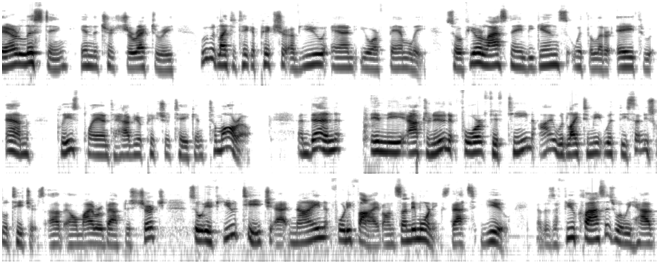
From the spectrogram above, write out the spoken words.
their listing in the church directory, we would like to take a picture of you and your family. So if your last name begins with the letter A through M, please plan to have your picture taken tomorrow. And then in the afternoon at 4:15, I would like to meet with the Sunday school teachers of Elmira Baptist Church. So if you teach at 9:45 on Sunday mornings, that's you. Now there's a few classes where we have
